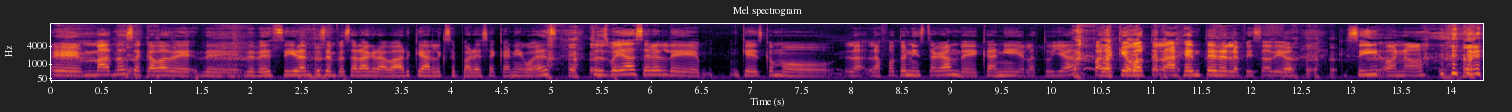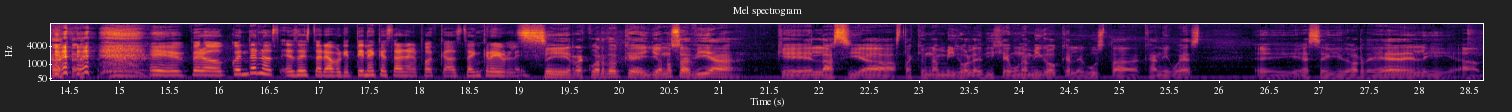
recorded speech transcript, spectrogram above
eh, Matt nos acaba de, de, decir antes de empezar a grabar que Alex se parece a Kanye West. Entonces voy a hacer el de, que es como la, la foto en Instagram de Kanye y la tuya, para que vote la gente en el episodio. ¿Sí o no? eh, pero cuéntanos esa historia porque tiene que estar en el podcast, está increíble. Sí, recuerdo que yo no sabía que él hacía hasta que un amigo le dije, un amigo que le gusta Kanye West, eh, es seguidor de él y um,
